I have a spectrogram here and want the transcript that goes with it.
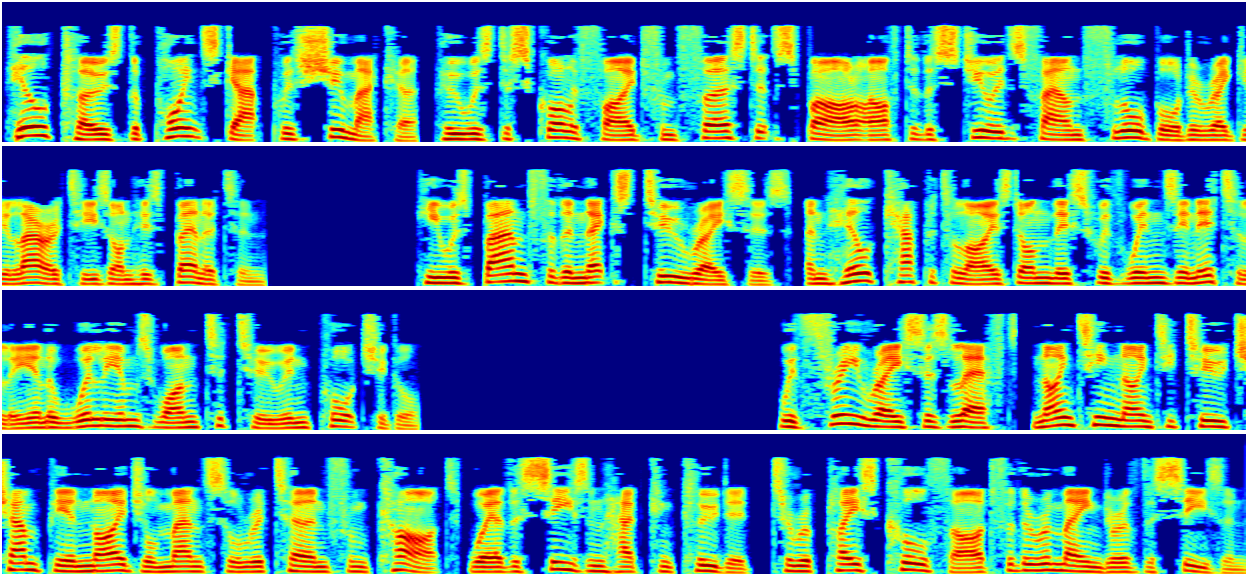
Hill closed the points gap with Schumacher, who was disqualified from first at Spa after the stewards found floorboard irregularities on his Benetton. He was banned for the next two races, and Hill capitalized on this with wins in Italy and a Williams 1-2 in Portugal. With three races left, 1992 champion Nigel Mansell returned from CART where the season had concluded, to replace Coulthard for the remainder of the season.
